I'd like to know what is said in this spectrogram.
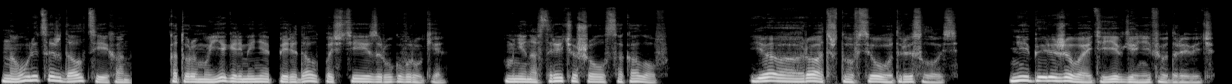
На улице ждал Тихон, которому егерь меня передал почти из рук в руки. Мне навстречу шел Соколов. «Я рад, что все утряслось. Не переживайте, Евгений Федорович.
